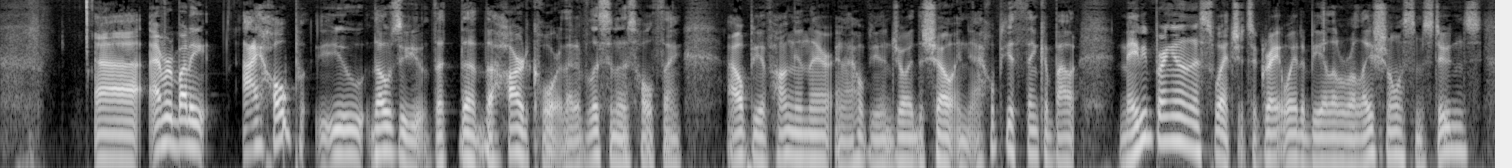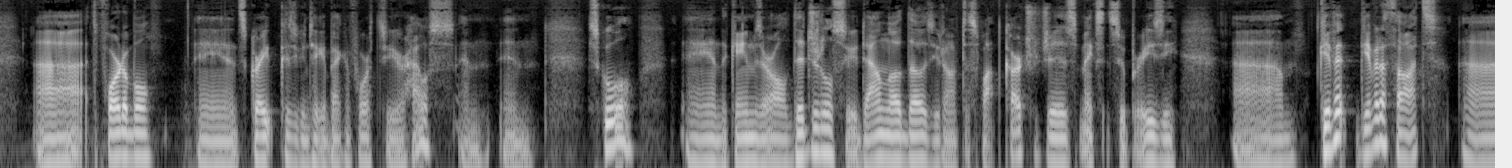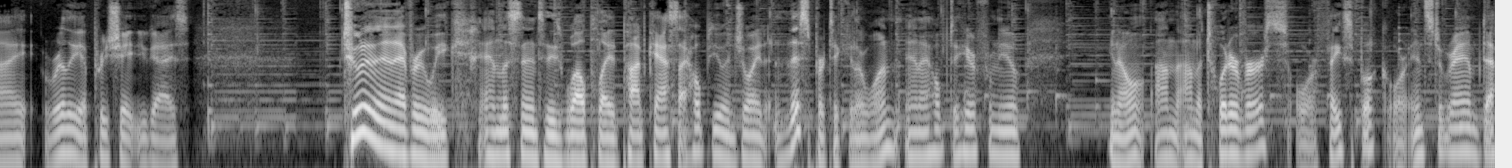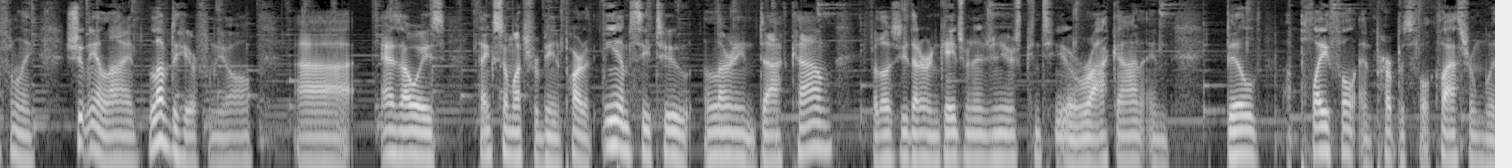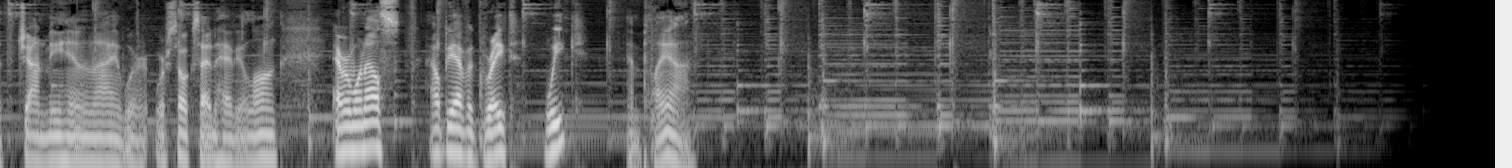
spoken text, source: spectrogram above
Uh, everybody, I hope you, those of you, the, the the hardcore that have listened to this whole thing, I hope you have hung in there and I hope you enjoyed the show. And I hope you think about maybe bringing in a Switch. It's a great way to be a little relational with some students. Uh, it's portable and it's great because you can take it back and forth to your house and, and school. And the games are all digital, so you download those. You don't have to swap cartridges. Makes it super easy. Um, give it give it a thought. I really appreciate you guys tuning in every week and listening to these well played podcasts. I hope you enjoyed this particular one, and I hope to hear from you. You know, on on the Twitterverse or Facebook or Instagram, definitely shoot me a line. Love to hear from you all. Uh, as always, thanks so much for being part of EMC2Learning.com. For those of you that are engagement engineers, continue to rock on and build a playful and purposeful classroom with John Meehan and I. We're, we're so excited to have you along. Everyone else, I hope you have a great week and play on.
